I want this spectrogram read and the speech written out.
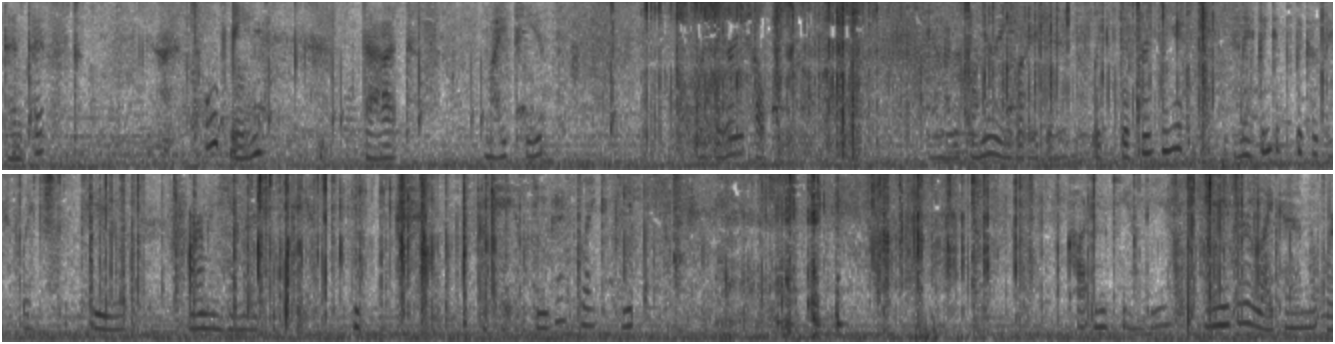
dentist told me that my teeth were very healthy. And I was wondering what I did like differently. And I think it's because I switched to Arm & Hammer toothpaste. okay, do you guys like Peeps? Candy. You either like them or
